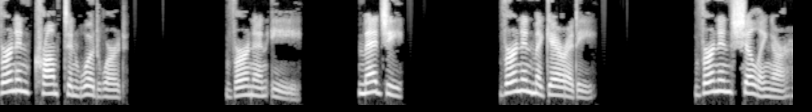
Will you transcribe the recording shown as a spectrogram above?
Vernon Crompton Woodward. Vernon E. Meggie Vernon McGarity Vernon Schillinger.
